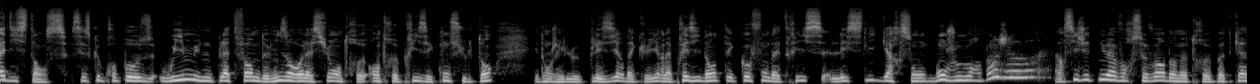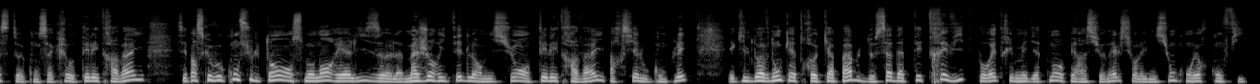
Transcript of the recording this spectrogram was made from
à distance. C'est ce que propose WIM, une plateforme de mise en relation entre entreprises et consultants, et dont j'ai le plaisir d'accueillir la présidente et cofondatrice Leslie Garçon. Bonjour. Bonjour. Alors si j'ai tenu à vous recevoir dans notre podcast consacré au télétravail, c'est parce que vos consultants en ce moment réalisent la majorité de leurs missions en télétravail, partiel ou complet, et qu'ils doivent donc être capables de s'adapter très vite pour être immédiatement opérationnels sur les missions qu'on leur confie.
